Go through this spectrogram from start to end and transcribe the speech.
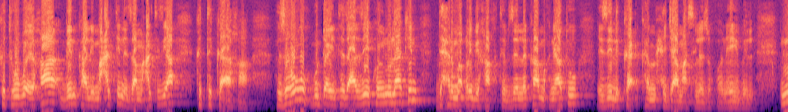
ክትህቦ ኢኻ ግን ካሊ መዓልቲ ነዛ መዓልቲ እዚኣ ክትክኣ ኢኻ ዘህውኽ ጉዳይ እንተ ዘይኮይኑ ላኪን ድሕሪ መቕሪብ ኢኻ ክትህብ ዘለካ ምኽንያቱ እዚ ልክዕ ከም ሕጃማ ስለ ዝኾነ ይብል ን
